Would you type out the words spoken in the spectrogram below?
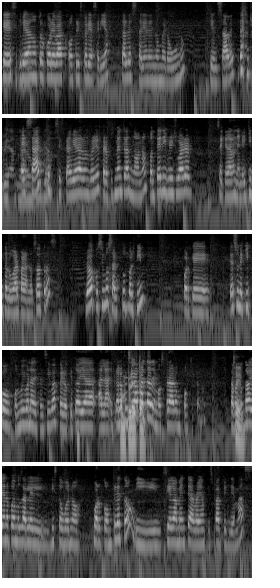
que si tuvieran otro coreback, otra historia sería. Tal vez estarían en número uno, quién sabe. Exacto, si estuviera Aaron Rodgers, pero pues mientras no, ¿no? Con Teddy Bridgewater se quedaron en el quinto lugar para nosotros. Luego pusimos al fútbol team, porque es un equipo con muy buena defensiva, pero que todavía a la, a la ofensiva Completo. falta demostrar un poquito, ¿no? O sea, porque Sí. todavía no podemos darle el visto bueno por completo y ciegamente a Ryan Fitzpatrick y demás.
